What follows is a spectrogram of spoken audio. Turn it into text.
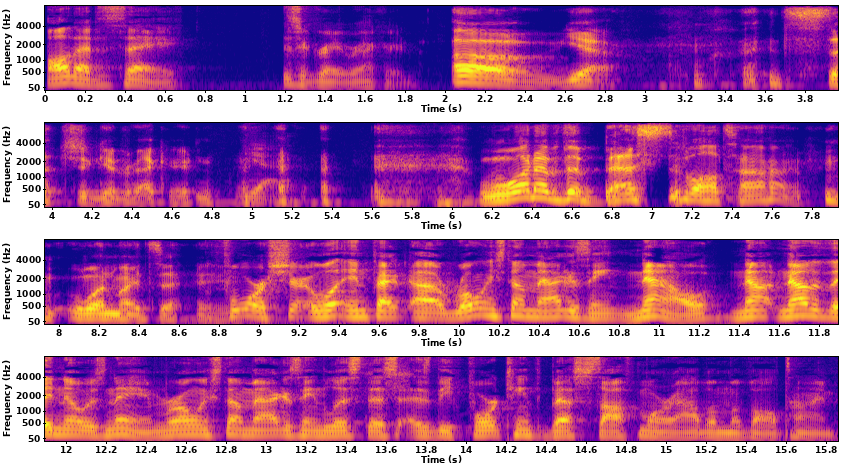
all that to say, it's a great record. Oh yeah, it's such a good record. Yeah. One of the best of all time, one might say. For sure. Well, in fact, uh, Rolling Stone magazine now, now, now that they know his name, Rolling Stone magazine lists this as the 14th best sophomore album of all time.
